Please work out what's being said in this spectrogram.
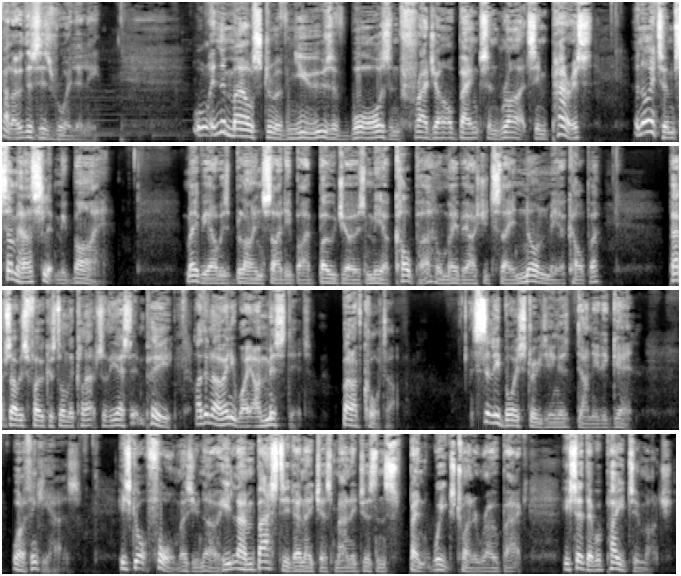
Hello, this is Roy Lilly. Well, in the maelstrom of news of wars and fragile banks and riots in Paris, an item somehow slipped me by. Maybe I was blindsided by Bojo's mea culpa, or maybe I should say non-mea culpa. Perhaps I was focused on the collapse of the S&P. I don't know. Anyway, I missed it. But I've caught up. Silly boy Streeting has done it again. Well, I think he has. He's got form, as you know. He lambasted NHS managers and spent weeks trying to row back. He said they were paid too much.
